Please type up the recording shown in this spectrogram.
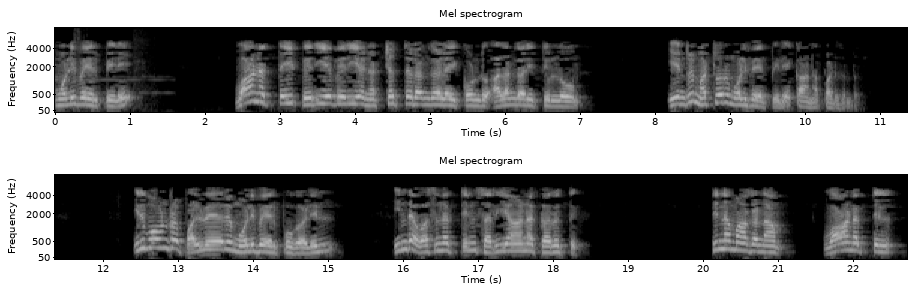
மொழிபெயர்ப்பிலே வானத்தை பெரிய பெரிய நட்சத்திரங்களை கொண்டு அலங்கரித்துள்ளோம் என்று மற்றொரு மொழிபெயர்ப்பிலே காணப்படுகின்றது. இதுபோன்ற பல்வேறு மொழிபெயர்ப்புகளில் இந்த வசனத்தின் சரியான கருத்து சின்னமாக நாம் வானத்தில்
